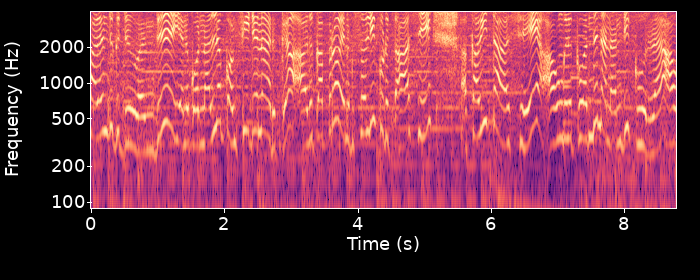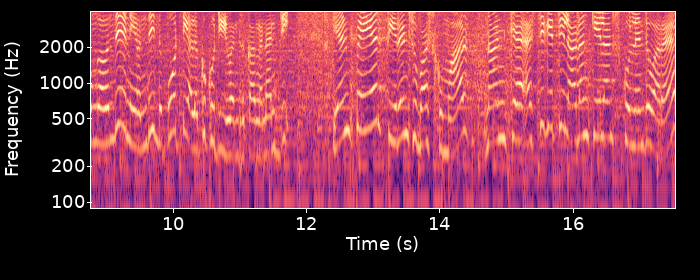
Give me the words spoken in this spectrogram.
கலந்துக்கிட்டு வந்து எனக்கு ஒரு நல்ல கான்ஃபிடென்ட்டாக இருக்குது அதுக்கப்புறம் எனக்கு சொல்லி கொடுத்த ஆசை கவிதா ஆசை அவங்களுக்கு வந்து நான் நன்றி கூறுறேன். அவங்க வந்து என்னை வந்து இந்த போட்டி அளவுக்கு கூட்டிகிட்டு வந்திருக்காங்க. நன்றி. என் பெயர் திரண் சுபாஷ்குமார். நான் கே எஸ்டிகேடி லாடாங் கேலான் ஸ்கூல்லேருந்து வரேன்.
